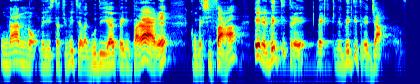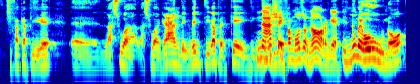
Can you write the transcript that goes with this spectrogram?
un anno negli Stati Uniti alla Goodyear per imparare come si fa e nel 23, beh, nel 23 già ci fa capire eh, la, sua, la, sua, grande inventiva perché il nasce il famoso Norge il numero uno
